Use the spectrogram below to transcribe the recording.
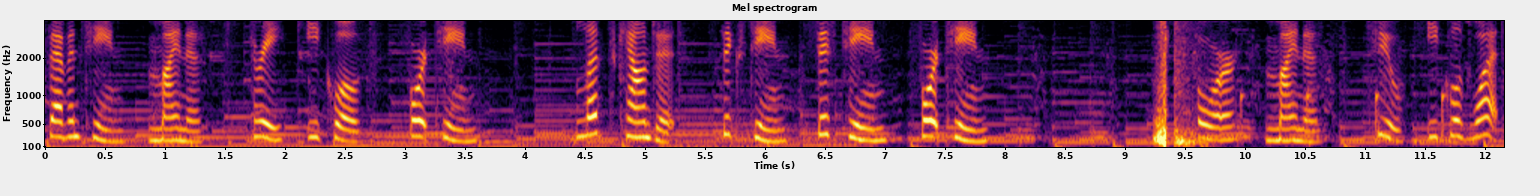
Seventeen minus three equals fourteen. Let's count it. Sixteen, fifteen, fourteen. Four minus two equals what?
